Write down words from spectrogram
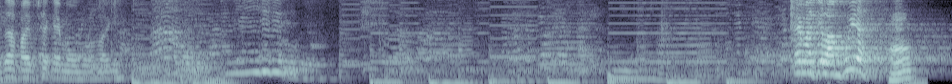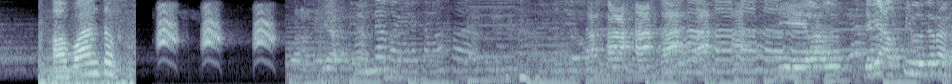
Kita vibes-nya kayak mau umroh lagi. Eh mati lampu ya? Hah? Apaan tuh? Gila lu. Jadi Alpi lu sekarang.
